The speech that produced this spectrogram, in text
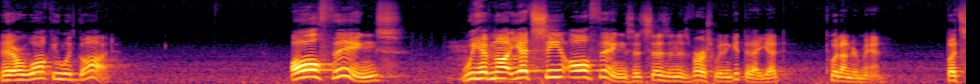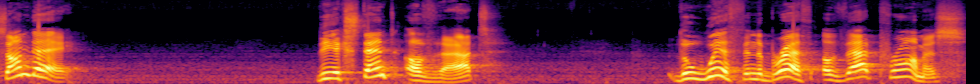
that are walking with God, all things, we have not yet seen all things, it says in this verse, we didn't get to that yet, put under man. But someday, the extent of that, the width and the breadth of that promise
